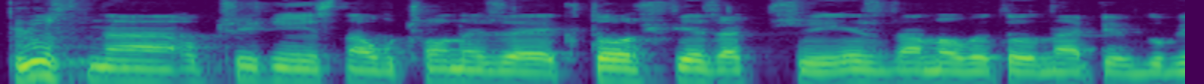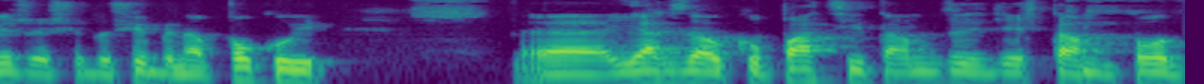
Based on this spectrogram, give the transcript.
plus na obczyźnie jest nauczony, że kto świeżak przyjeżdża nowy, to najpierw go bierze się do siebie na pokój, e, jak za okupacji, tam gdzieś tam pod,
